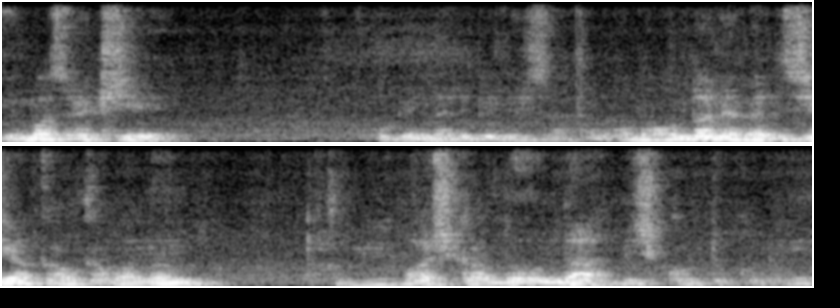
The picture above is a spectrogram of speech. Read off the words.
Yılmaz Ekşi o günleri bilir zaten. Ama ondan evvel Ziya Kalkavan'ın başkanlığında biz kurduk orayı.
